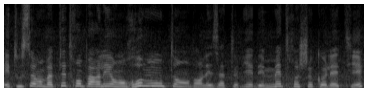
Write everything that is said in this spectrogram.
Et tout ça, on va peut-être en parler en remontant dans les ateliers des maîtres chocolatiers.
